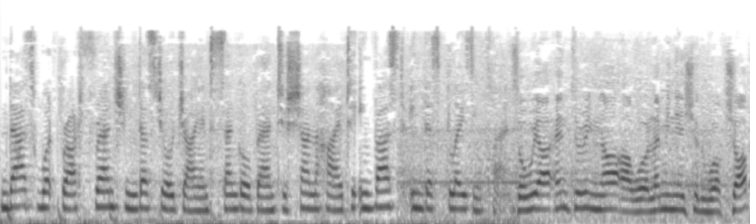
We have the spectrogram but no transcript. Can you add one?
That's what brought French industrial giant Saint-Gobain to Shanghai to invest in this glazing plant. So we are entering now our lamination workshop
